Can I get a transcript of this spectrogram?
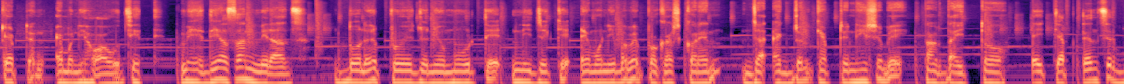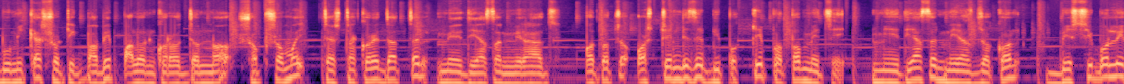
ক্যাপ্টেন, এমনই হওয়া উচিত। মেহেদি হাসান মিরাজ, দলের প্রয়োজনীয় মুহূর্তে নিজেকে এমনইভাবে প্রকাশ করেন যা একজন ক্যাপ্টেন হিসেবে তার দায়িত্ব। এই ক্যাপ্টেন্সির ভূমিকা সঠিকভাবে পালন করার জন্য সবসময় চেষ্টা করে যাচ্ছেন মেহেদি হাসান মিরাজ। অথচ ওয়েস্ট ইন্ডিজের বিপক্ষে প্রথম ম্যাচে মেহেদি হাসান মিরাজ যখন বেশি বলে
